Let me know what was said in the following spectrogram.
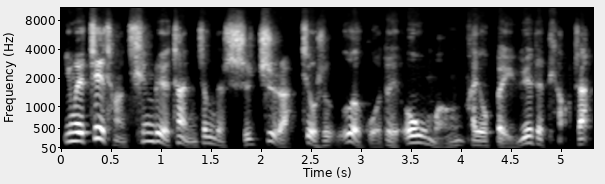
因为这场侵略战争的实质啊，就是俄国对欧盟还有北约的挑战。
